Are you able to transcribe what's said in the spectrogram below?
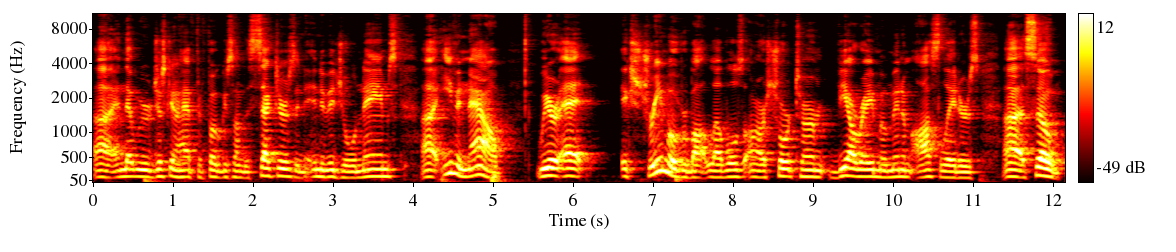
uh, and that we were just going to have to focus on the sectors and individual names. Uh, even now, we are at extreme overbought levels on our short-term VRA momentum oscillators. Uh, so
